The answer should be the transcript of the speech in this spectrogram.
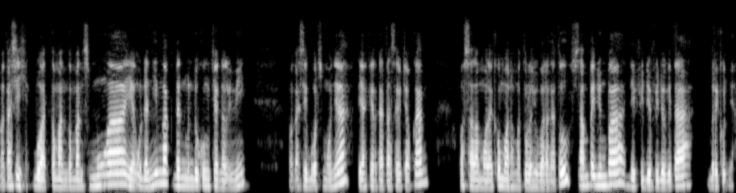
Makasih buat teman-teman semua yang udah nyimak dan mendukung channel ini. Makasih buat semuanya. Di akhir kata saya ucapkan, wassalamualaikum warahmatullahi wabarakatuh. Sampai jumpa di video-video kita berikutnya.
